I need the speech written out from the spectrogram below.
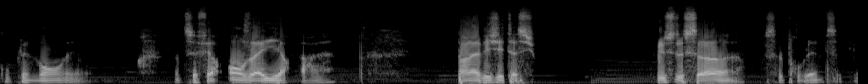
complètement et de se faire envahir par la, par la végétation. Plus de ça, le seul problème c'est que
